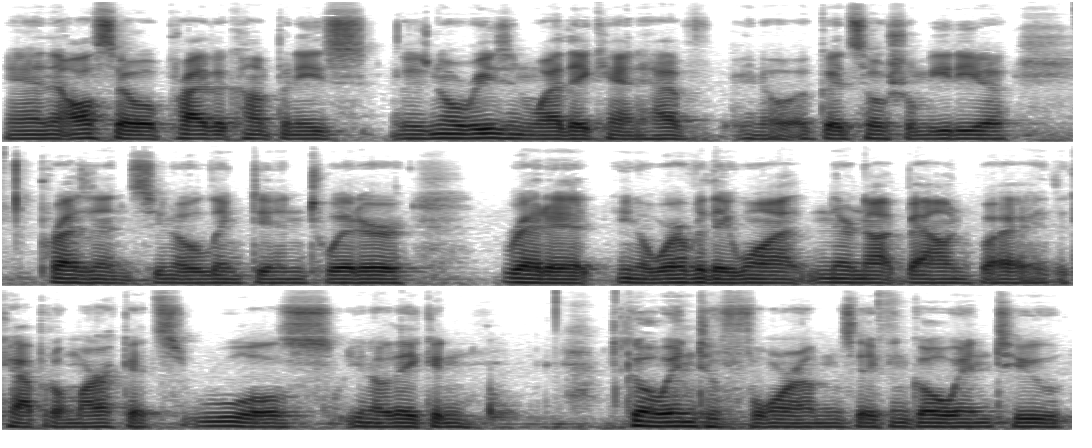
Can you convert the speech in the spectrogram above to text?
And also private companies there's no reason why they can't have you know a good social media presence you know linkedin twitter reddit you know wherever they want and they're not bound by the capital markets rules. You know they can go into forums, they can go into,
